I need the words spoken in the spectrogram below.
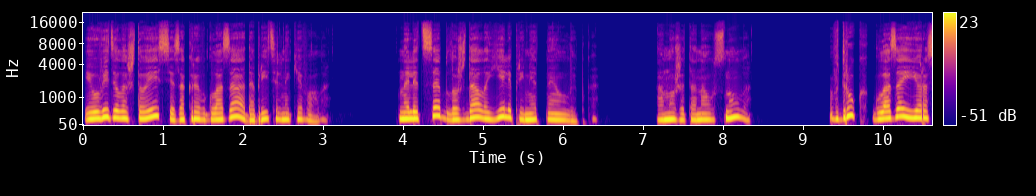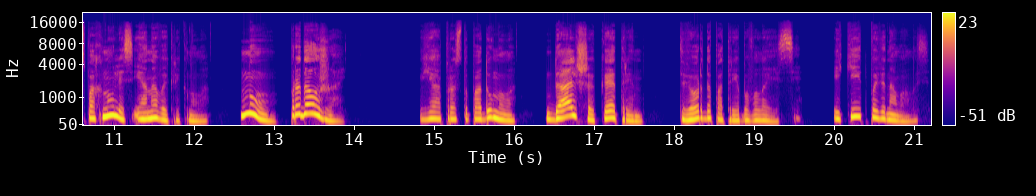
и увидела, что Эсси, закрыв глаза, одобрительно кивала. На лице блуждала еле приметная улыбка. А может, она уснула? Вдруг глаза ее распахнулись, и она выкрикнула. «Ну, продолжай!» Я просто подумала. «Дальше, Кэтрин!» — твердо потребовала Эсси и Кейт повиновалась.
